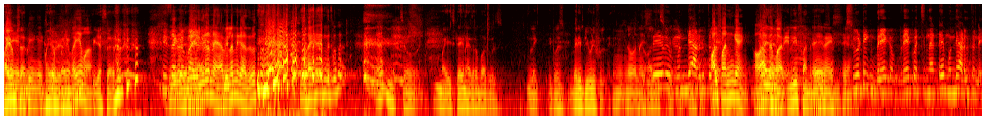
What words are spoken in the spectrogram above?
భయం సార్ భయం. భయం భయమా ఎస్ సార్. హీరోనే విలన్ కాదు. భయం ఎందుకు? So my stay in Hyderabad was like it was very beautiful ముందే అడుగుతుంది all fun gang all of them yeah, are very fun, very nice fun. Shooting break break వచ్చిందంటే ముందే అడుగుతుండే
